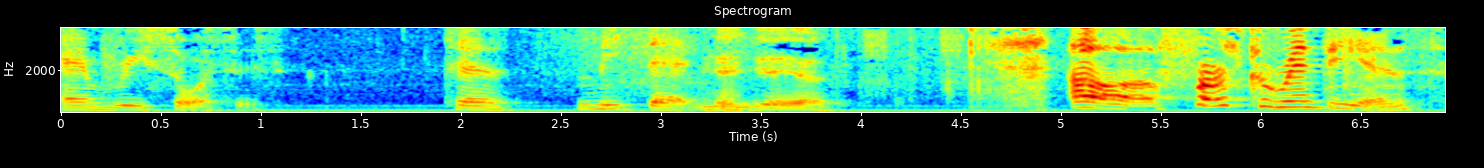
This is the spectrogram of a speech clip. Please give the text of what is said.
and resources to meet that need. yeah. Uh First Corinthians.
